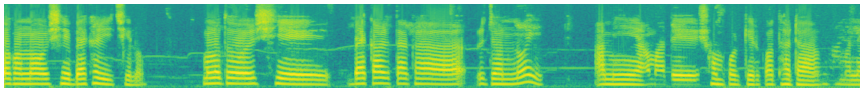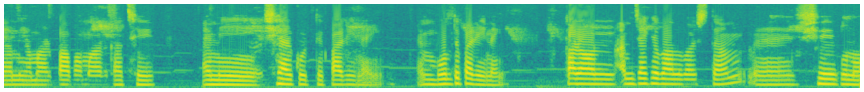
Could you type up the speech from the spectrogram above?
তখনও সে বেকারই ছিল। মূলত সে বেকার থাকার জন্যই আমি আমাদের সম্পর্কের কথাটা মানে আমি আমার বাবা মার কাছে আমি শেয়ার করতে পারি নাই, আমি বলতে পারি নাই। কারণ আমি যাকে ভালোবাসতাম সে কোনো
